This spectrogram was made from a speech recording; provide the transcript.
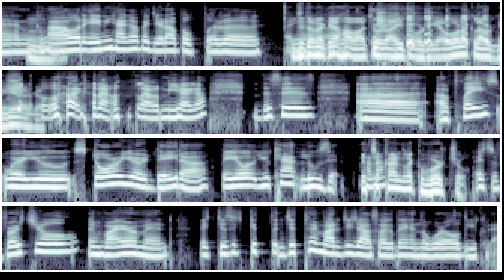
And Hmm. cloud, eh nahi ਹੈਗਾ ਵੀ ਜਿਹੜਾ ਆਪਾਂ ਉੱਪਰ uh, ਜਿੱਦਾਂ ਮੈਂ know, ਕਿਹਾ ਹਵਾ 'ਚ ਉਡਾਈ ਤੋਂ ਉੱਡ ਗਿਆ ਉਹ ਵਾਲਾ ਕਲਾਉਡ ਨਹੀਂ ਹੈਗਾ ਉਹ ਵਾਲਾ cloud ਨਹੀਂ ਹੈਗਾ. This is uh, a place where you store your data, but you, you can't lose it. It's a ਹਨਾ? Kind like virtual It's a virtual environment ਵਿੱਚ ਤੁਸੀਂ ਕਿਤ- ਜਿੱਥੇ ਮਰਜ਼ੀ ਜਾ ਸਕਦੇ in the world you could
